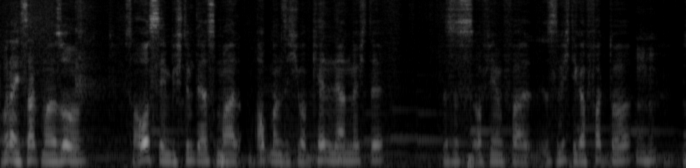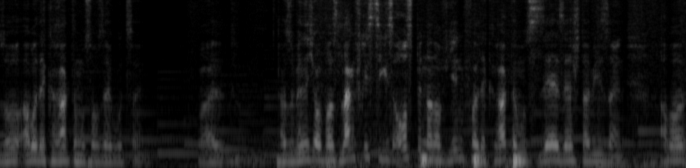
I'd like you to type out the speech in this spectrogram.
Bruder, ich sag mal so, das Aussehen bestimmt erstmal, ob man sich überhaupt kennenlernen möchte. Das ist auf jeden Fall ist ein wichtiger Faktor. Mhm. So, aber der Charakter muss auch sehr gut sein. Weil, also wenn ich auf was Langfristiges aus bin, dann auf jeden Fall der Charakter muss sehr, sehr stabil sein. Aber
